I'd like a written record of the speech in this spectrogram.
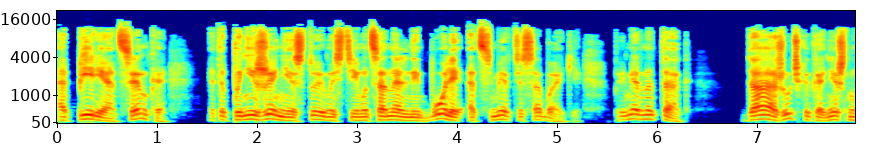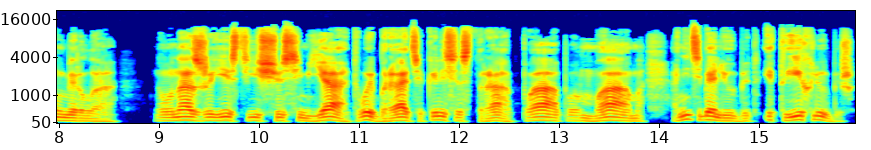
А переоценка — это понижение стоимости эмоциональной боли от смерти собаки. Примерно так. Да, жучка, конечно, умерла. Но у нас же есть еще семья, твой братик или сестра, папа, мама. Они тебя любят, и ты их любишь.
